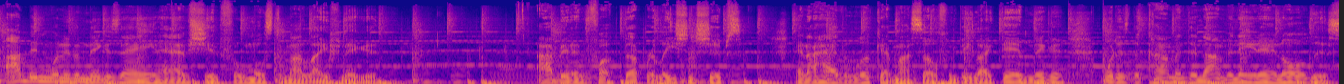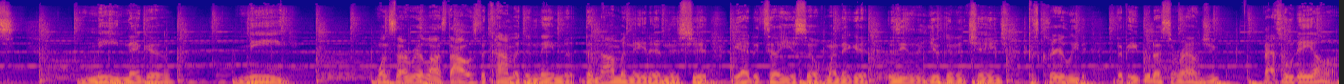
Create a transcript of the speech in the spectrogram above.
I've been one of them niggas that ain't have shit for most of my life, nigga. I've been in fucked up relationships. And I had to look at myself and be like, damn, nigga, what is the common denominator in all this? Me, nigga. Me. Once I realized I was the common denominator in this shit, you had to tell yourself, my nigga, is either you're gonna change, because clearly the, the people that surround you, that's who they are.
